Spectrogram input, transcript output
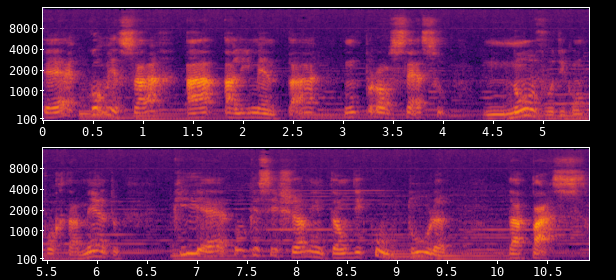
é começar a alimentar um processo novo de comportamento que é o que se chama então de cultura da paz.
